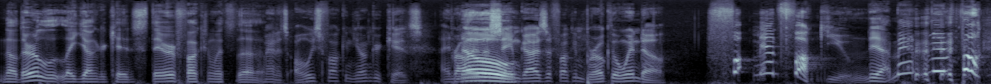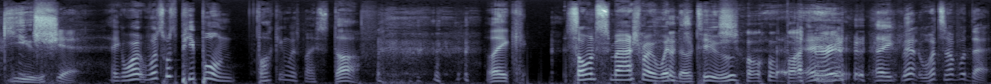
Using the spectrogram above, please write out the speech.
no, they're like younger kids. They were fucking with the. Man, it's always fucking younger kids. I Probably know. the same guys that fucking broke the window. Fuck, man, fuck you. Mm, yeah, man, man, fuck you. shit. Like, what? What's with people fucking with my stuff? Like, someone smashed my window too. So butthurt. like, Man, what's up with that?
